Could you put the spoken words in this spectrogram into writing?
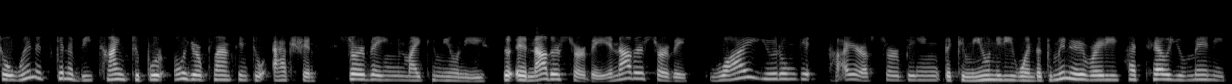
So when it's going to be time to put all your plans into action, surveying my community, another survey, another survey. Why you don't get tired of surveying the community when the community already had tell you many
